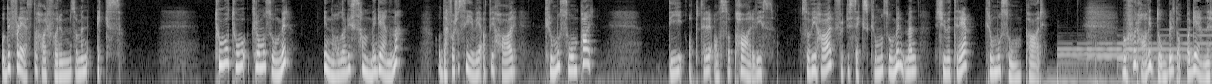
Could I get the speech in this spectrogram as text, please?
og de fleste har form som en X. To og to kromosomer inneholder de samme genene, og derfor så sier vi at vi har kromosompar. De opptrer altså parevis. Så vi har 46 kromosomer, men 23 kromosompar. Hvorfor har vi dobbelt opp av gener,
